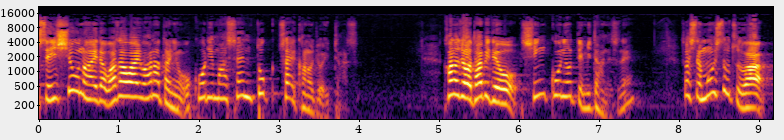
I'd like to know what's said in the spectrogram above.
して一生の間災いはあなたに起こりませんとさえ彼女は言っています。彼女はダビデを信仰によって見たんですね。そしてもう一つは、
